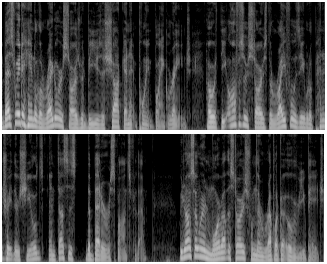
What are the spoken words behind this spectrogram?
The best way to handle the regular stars would be use a shotgun at point blank range. However, with the officer stars, the rifle is able to penetrate their shields and thus is the better response for them. We can also learn more about the stars from their replica overview page.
